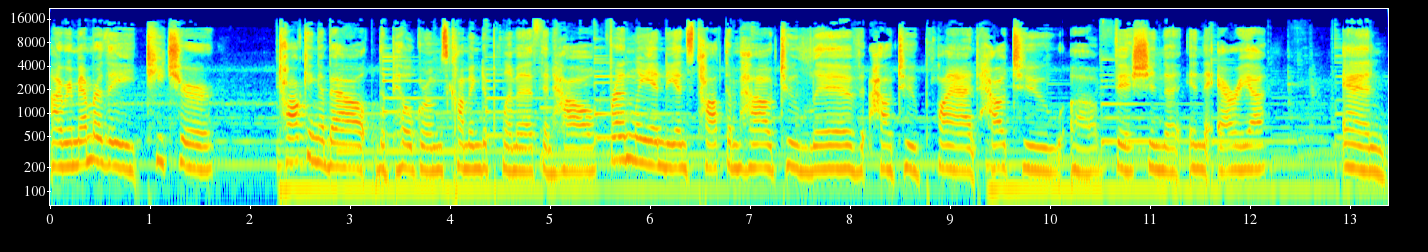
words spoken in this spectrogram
I remember the teacher talking about the pilgrims coming to Plymouth and how friendly Indians taught them how to live, how to plant, how to uh, fish in the in the area, and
